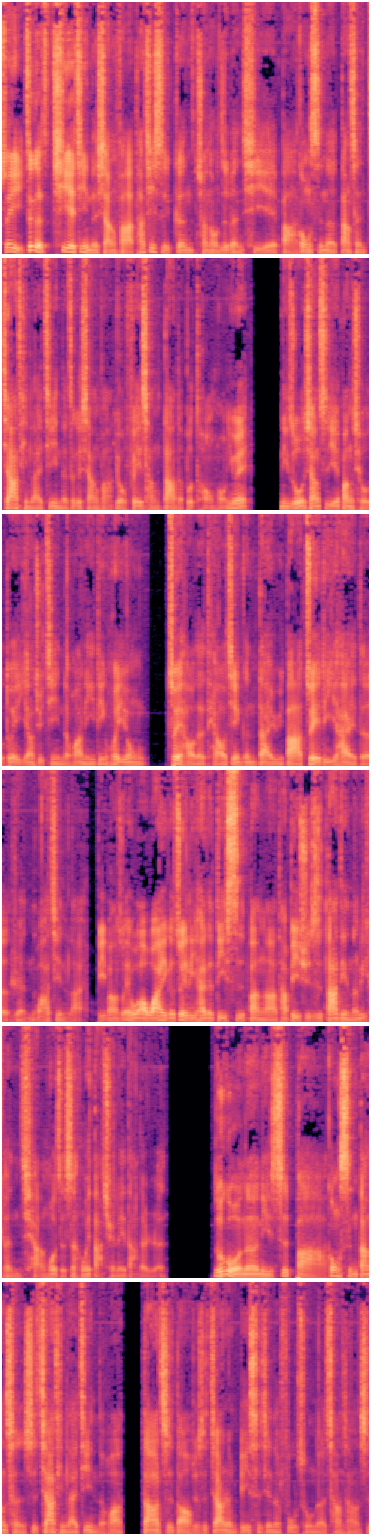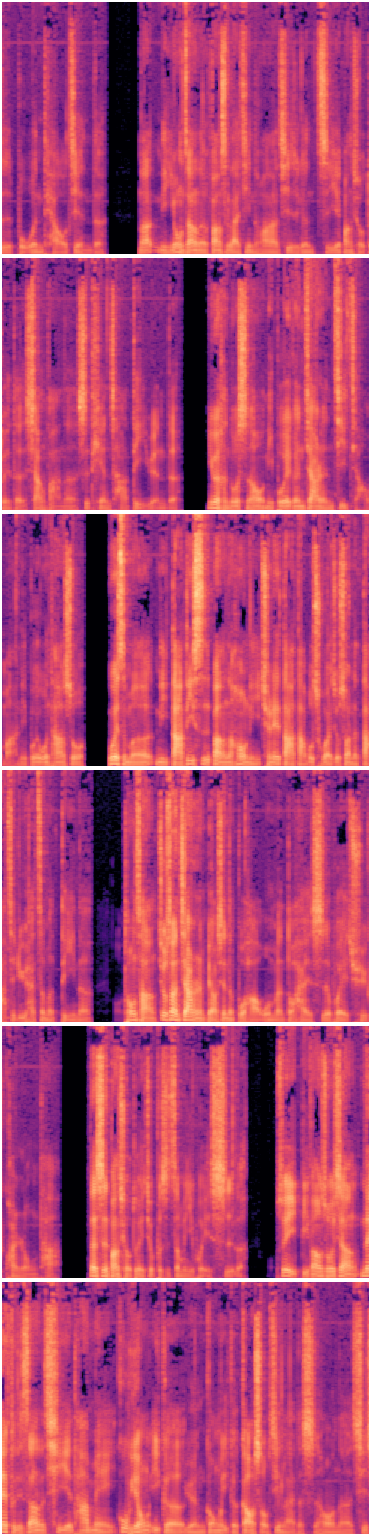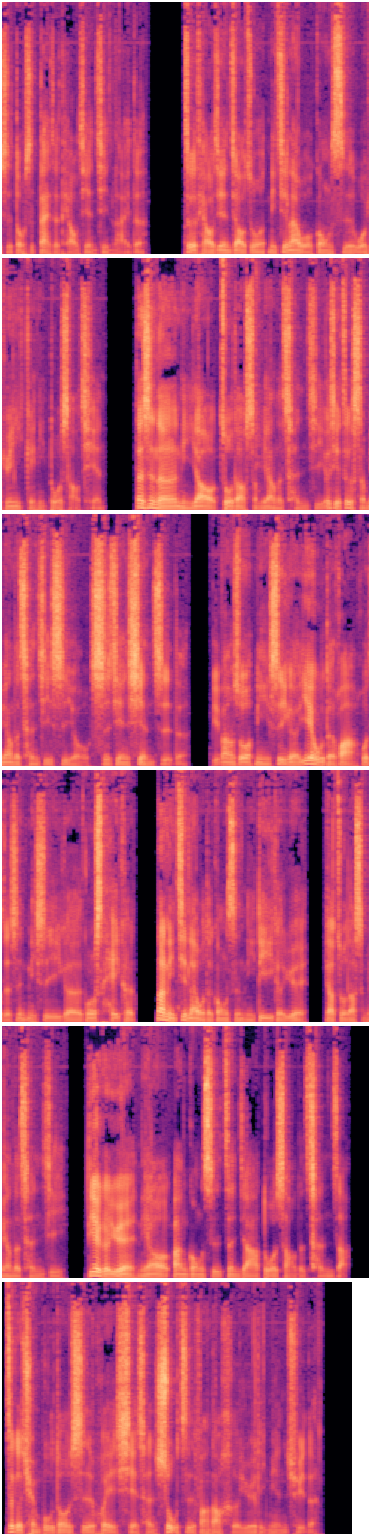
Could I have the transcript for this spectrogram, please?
所以，这个企业经营的想法，它其实跟传统日本企业把公司呢当成家庭来经营的这个想法有非常大的不同哦。因为你如果像职业棒球队一样去经营的话，你一定会用最好的条件跟待遇，把最厉害的人挖进来。比方说，诶，我要挖一个最厉害的第四棒啊，他必须是打点能力很强，或者是很会打全垒打的人。如果呢，你是把公司当成是家庭来经营的话，大家知道，就是家人彼此间的付出呢，常常是不问条件的。那你用这样的方式来经营的话，其实跟职业棒球队的想法呢是天差地远的。因为很多时候你不会跟家人计较嘛，你不会问他说，为什么你打第四棒，然后你全垒打打不出来就算了，打击率还这么低呢？通常就算家人表现得不好，我们都还是会去宽容他。但是棒球队就不是这么一回事了。所以，比方说像 Netflix 这样的企业，它每雇佣一个员工、一个高手进来的时候呢，其实都是带着条件进来的。这个条件叫做：你进来我公司，我愿意给你多少钱。但是呢，你要做到什么样的成绩？而且这个什么样的成绩是有时间限制的。比方说，你是一个业务的话，或者是你是一个 growth hacker，那你进来我的公司，你第一个月要做到什么样的成绩？第二个月你要帮公司增加多少的成长？这个全部都是会写成数字放到合约里面去的。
